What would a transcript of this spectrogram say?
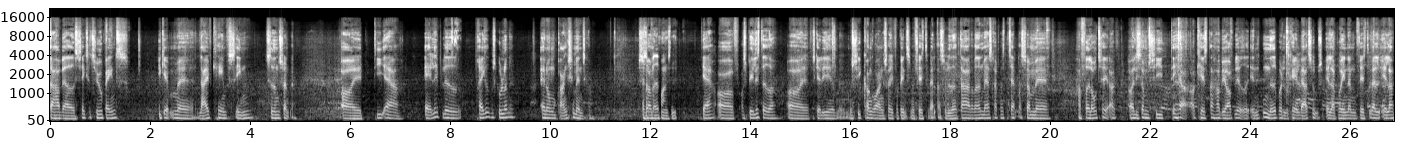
der har været 26 bands igennem øh, live camp scenen siden søndag. Og øh, de er alle blevet prikket på skuldrene af nogle branchemennesker. Altså bladbranchen. Ja, og, og spillesteder og øh, forskellige øh, musikkonkurrencer i forbindelse med festivaler osv. Der har der været en masse repræsentanter, som øh, har fået lov til at, at ligesom sige, det her orkester har vi oplevet enten nede på det lokale værtshus, eller på en eller anden festival, eller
